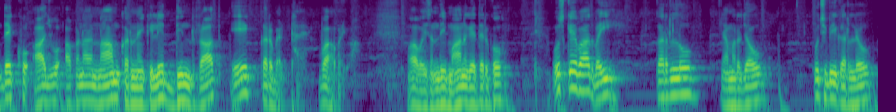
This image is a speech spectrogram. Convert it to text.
देखो, आज वो अपना नाम करने के लिए दिन रात एक कर बैठा है। वाह भाई, वाह। वाह भाई, संदीप, मान गए तेरे को। उसके बाद भाई, कर लो या मर जाओ, कुछ भी कर लो,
